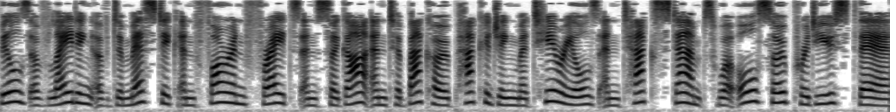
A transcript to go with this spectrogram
bills of lading of domestic and foreign freights and cigar and tobacco packaging materials and tax stamps were also produced there.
